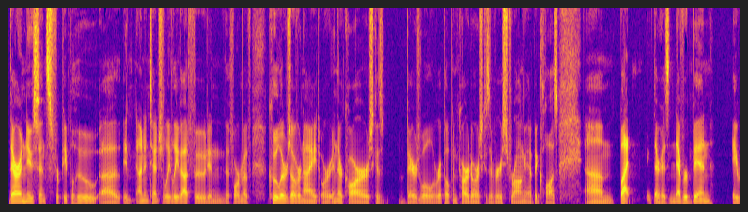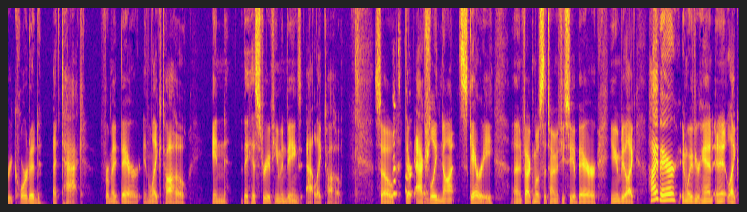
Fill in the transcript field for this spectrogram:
they are a nuisance for people who uh, in, unintentionally leave out food in the form of coolers overnight or in their cars because bears will rip open car doors because they're very strong. They have big claws, um, but there has never been a recorded attack from a bear in Lake Tahoe in the history of human beings at Lake Tahoe. So they're actually not scary. Uh, in fact, most of the time, if you see a bear, you can be like, "Hi, bear," and wave your hand, and it like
